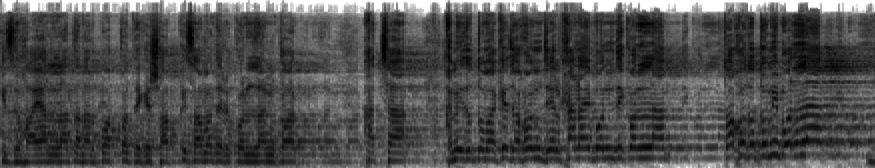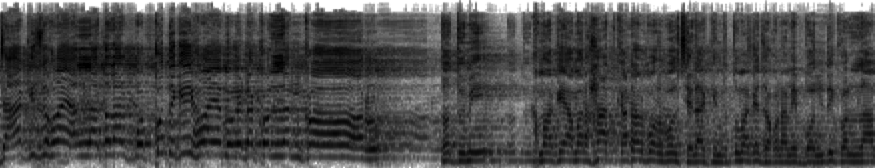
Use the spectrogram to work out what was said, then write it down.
কিছু হয় আল্লাহ তালার পক্ষ থেকে সব কিছু আমাদের কল্যাণকর। আচ্ছা আমি তো তোমাকে যখন জেলখানায় বন্দি করলাম, তখন তো তুমি বললাম যা কিছু হয় আল্লাহ তালার পক্ষ থেকেই হয় এবং এটা কল্যাণকর। তো তুমি আমাকে আমার হাত কাটার পর বলছিলা, কিন্তু তোমাকে যখন আমি বন্দি করলাম,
